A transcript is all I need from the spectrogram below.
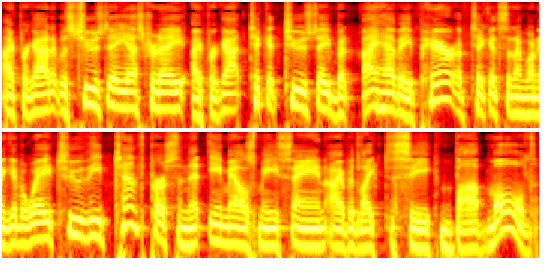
I forgot it was Tuesday yesterday. I forgot Ticket Tuesday, but I have a pair of tickets that I'm going to give away to the 10th person that emails me saying I would like to see Bob Mould.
